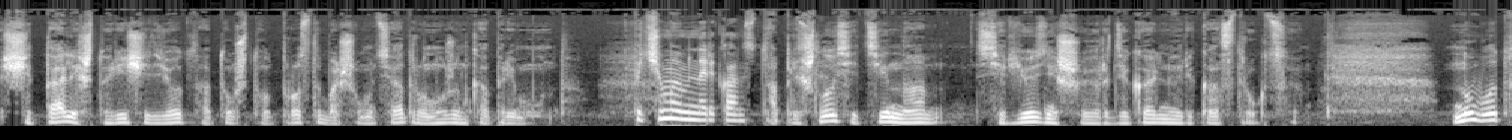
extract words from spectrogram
считали, что речь идет о том, что просто Большому театру нужен капремонт. Почему именно реконструкция? А пришлось идти на серьезнейшую радикальную реконструкцию. Ну вот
